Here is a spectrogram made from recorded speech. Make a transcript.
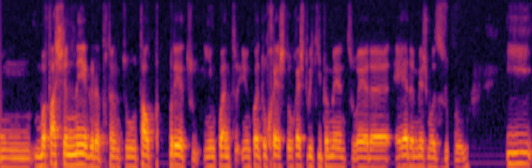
um, uma faixa negra, portanto, o tal preto, enquanto, enquanto o, resto, o resto do equipamento era, era mesmo azul. E,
